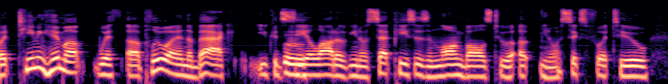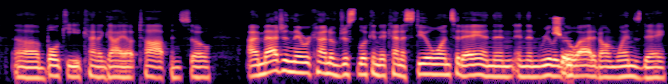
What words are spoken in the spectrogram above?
But teaming him up with uh, Plua in the back, you could mm. see a lot of you know set pieces and long balls to a, you know a six foot two, uh, bulky kind of guy up top, and so I imagine they were kind of just looking to kind of steal one today and then and then really sure. go at it on Wednesday.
